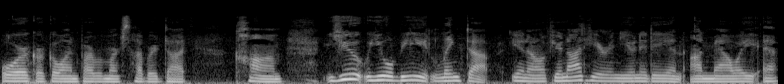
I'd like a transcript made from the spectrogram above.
evolve.org or go on barbaramarxhubbard.com, you, you'll be linked up. You know, if you're not here in Unity and on Maui, uh,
